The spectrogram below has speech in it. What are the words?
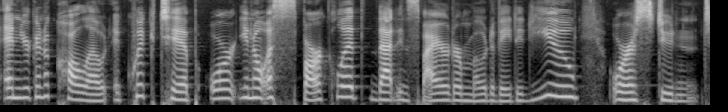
And you're going to call out a quick tip or, you know, a sparklet that inspired or motivated you or a student.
